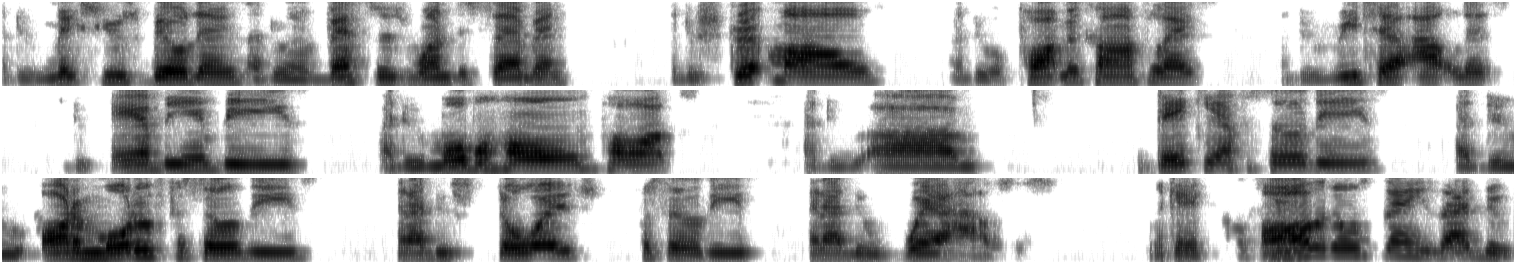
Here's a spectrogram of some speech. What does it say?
I do mixed use buildings, I do investors one to seven, I do strip malls, I do apartment complex, I do retail outlets, I do Airbnbs, I do mobile home parks, I do um, daycare facilities, I do automotive facilities, and I do storage facilities, and I do warehouses. Okay? okay, all of those things I do.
